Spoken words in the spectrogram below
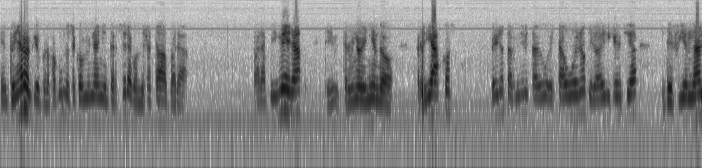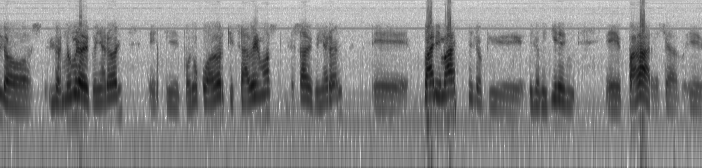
en, Peñarol, que pero Facundo se comió un año en tercera cuando ya estaba para, para primera, te- terminó viniendo Riascos, pero también está, está bueno que la dirigencia defienda los, los números de Peñarol este, por un jugador que sabemos, lo sabe Peñarol, eh, vale más de lo que de lo que quieren eh, pagar. O sea, eh,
